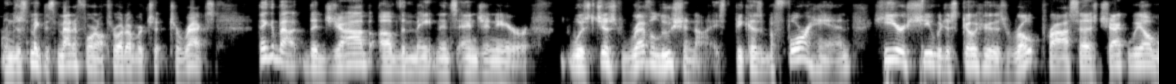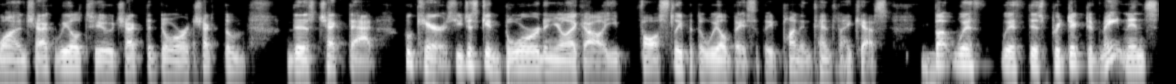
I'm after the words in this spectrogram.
And just make this metaphor, and I'll throw it over to, to Rex think about the job of the maintenance engineer was just revolutionized because beforehand he or she would just go through this rote process check wheel one check wheel two check the door check the this check that. Who cares? You just get bored and you're like oh you fall asleep at the wheel basically pun intended i guess. Mm-hmm. but with with this predictive maintenance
